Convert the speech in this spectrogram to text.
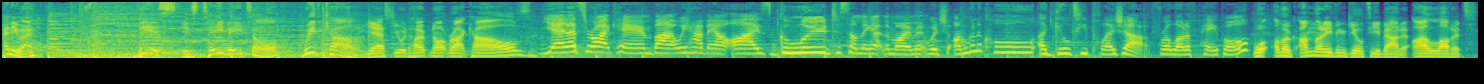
Anyway, this is TV Talk with Carly. Yes, you would hope not, right, Carls? Yeah, that's right, Cam. But we have our eyes glued to something at the moment, which I'm going to call a guilty pleasure for a lot of people. Well, look, I'm not even guilty about it. I love it.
